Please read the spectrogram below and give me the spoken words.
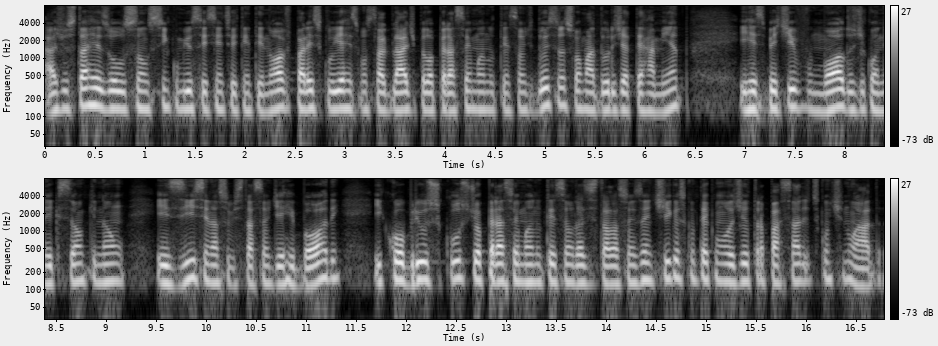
ajustar a Resolução 5.689 para excluir a responsabilidade pela operação e manutenção de dois transformadores de aterramento e respectivos modos de conexão que não existem na subestação de Reboarding e cobrir os custos de operação e manutenção das instalações antigas com tecnologia ultrapassada e descontinuada.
